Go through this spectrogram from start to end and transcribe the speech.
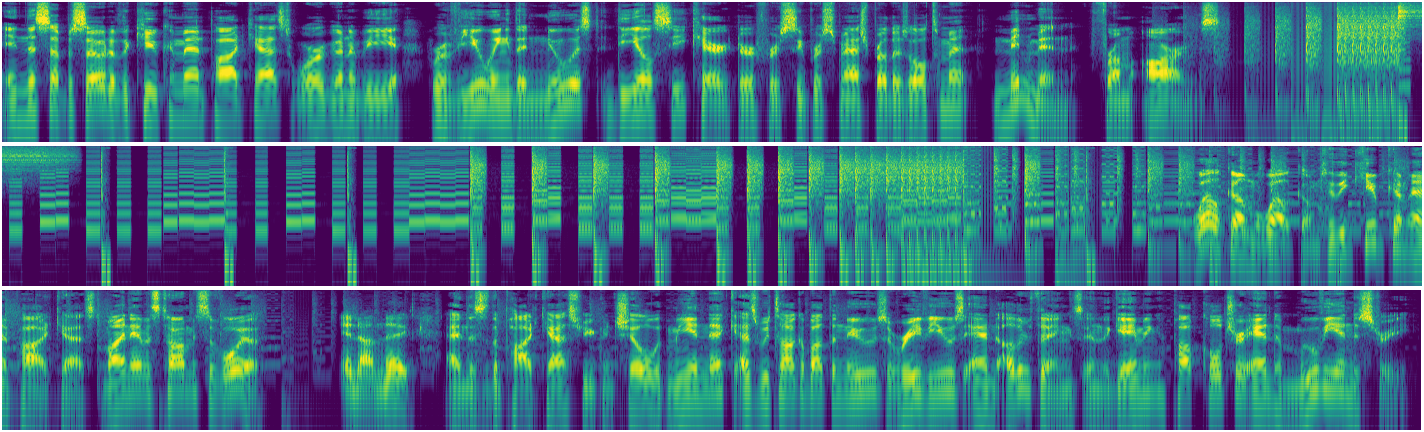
In this episode of the Cube Command podcast, we're going to be reviewing the newest DLC character for Super Smash Bros. Ultimate, Min Min from ARMS. Welcome, welcome to the Cube Command podcast. My name is Thomas Savoya. And I'm Nick. And this is the podcast where you can chill with me and Nick as we talk about the news, reviews, and other things in the gaming, pop culture, and movie industry.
